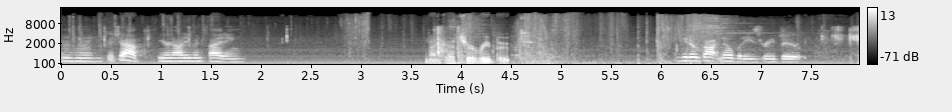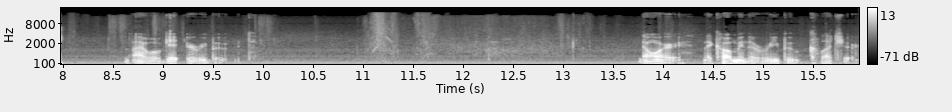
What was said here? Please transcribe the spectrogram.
Mhm. Good job. You're not even fighting. I got your reboot. You don't got nobody's reboot. I will get your reboot. Don't worry, they call me the reboot clutcher.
